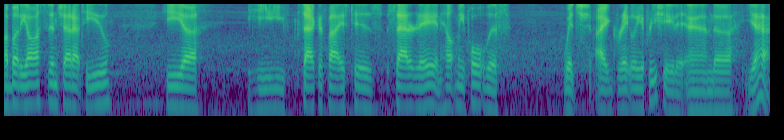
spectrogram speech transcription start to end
My buddy Austin, shout out to you. He uh, he sacrificed his Saturday and helped me pull this, which I greatly appreciate it. And uh, yeah,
